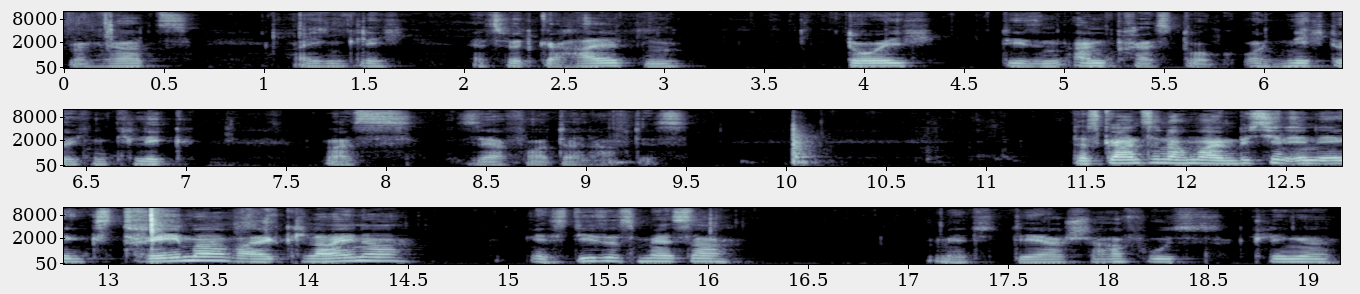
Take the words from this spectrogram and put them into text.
man hört es eigentlich, es wird gehalten durch diesen Anpressdruck und nicht durch einen Klick, was sehr vorteilhaft ist. Das Ganze noch mal ein bisschen in extremer, weil kleiner ist dieses Messer mit der Scharffußklinge.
